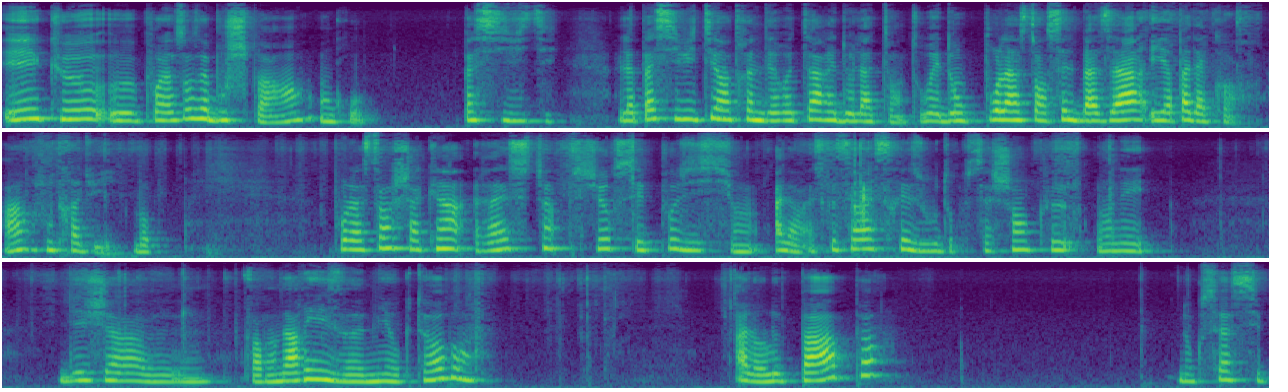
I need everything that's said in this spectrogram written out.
Et que euh, pour l'instant, ça bouge pas, hein, en gros. Passivité. La passivité entraîne des retards et de l'attente. Ouais, donc pour l'instant, c'est le bazar il n'y a pas d'accord. Hein, je vous traduis. Bon. Pour l'instant, chacun reste sur ses positions. Alors, est-ce que ça va se résoudre Sachant que on est déjà... Euh, enfin, on arrive mi-octobre? Alors, le pape. Donc ça, c'est...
